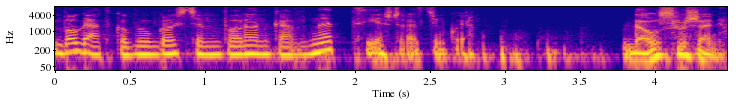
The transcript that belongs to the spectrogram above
Bogatko był gościem poranka Wnet. Jeszcze raz dziękuję. Do usłyszenia.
